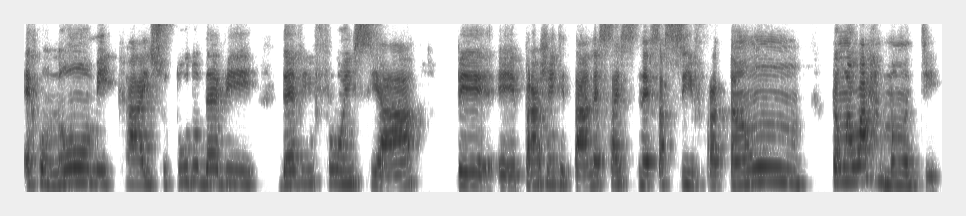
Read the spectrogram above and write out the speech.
econômica, isso tudo deve, deve influenciar para a gente estar tá nessa, nessa cifra tão, tão alarmante,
